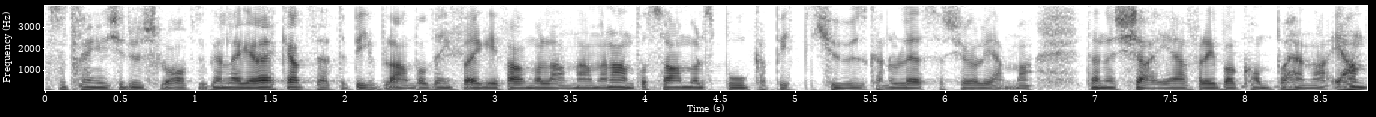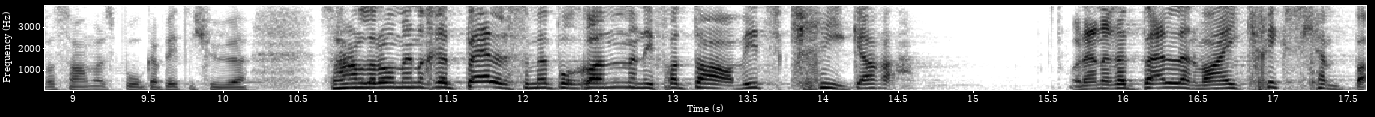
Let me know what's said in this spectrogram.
Og Så trenger ikke du slå opp. Du kan legge vekk alt dette Bibelen og andre ting. for jeg er i ferd med å lande. Men 2. Samuels bok kapittel 20 så kan du lese selv hjemme. Den er skeia, for jeg bare kom på henne. I 2. Samuels bok kapittel 20 så handler det om en rebell som er på rømmen fra Davids krigere. Og Denne rebellen var en krigskjempe,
